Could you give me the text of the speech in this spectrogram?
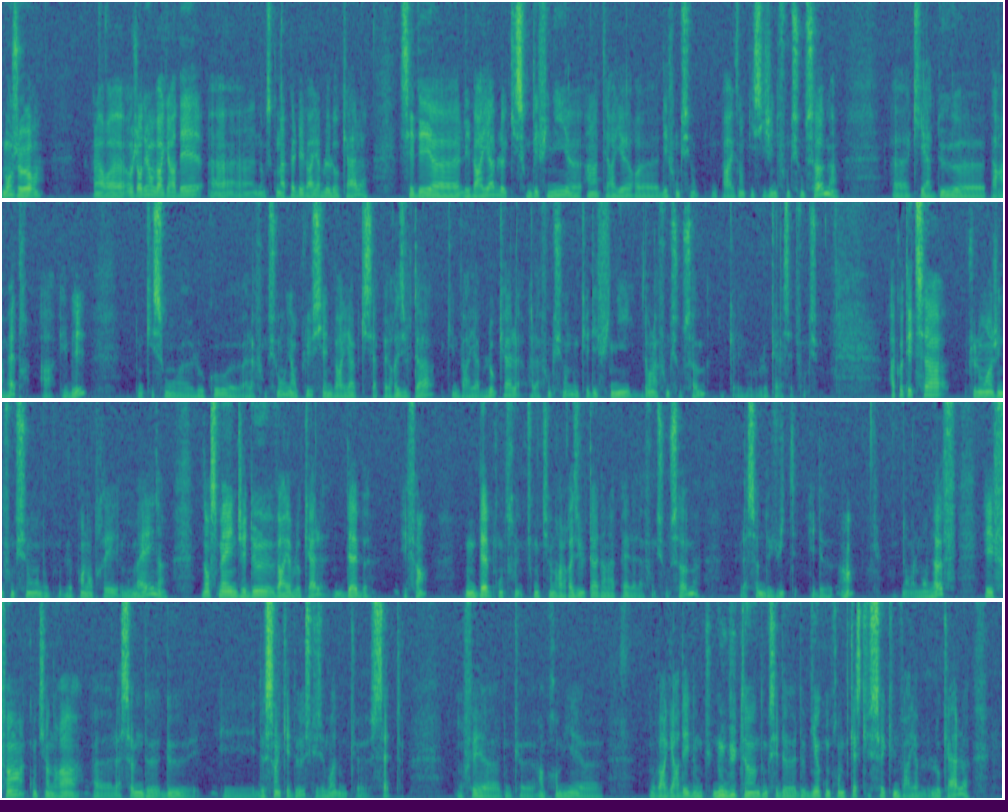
Bonjour. Alors euh, aujourd'hui on va regarder euh, donc ce qu'on appelle des variables locales. C'est euh, les variables qui sont définies à l'intérieur des fonctions. Par exemple ici j'ai une fonction somme qui a deux paramètres a et b donc qui sont locaux à la fonction et en plus il y a une variable qui s'appelle résultat qui est une variable locale à la fonction donc qui est définie dans la fonction somme donc elle est locale à cette fonction. À côté de ça plus loin, j'ai une fonction, donc le point d'entrée, mon main. Dans ce main, j'ai deux variables locales, deb et fin. Donc deb contiendra le résultat d'un appel à la fonction somme, la somme de 8 et de 1, normalement 9, et fin contiendra euh, la somme de 2 et, de 5 et 2, excusez-moi, donc 7. Euh, On fait euh, donc un premier on va regarder donc nos buts, hein, donc c'est de, bien comprendre qu'est-ce que c'est qu'une variable locale,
